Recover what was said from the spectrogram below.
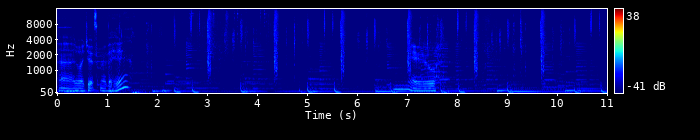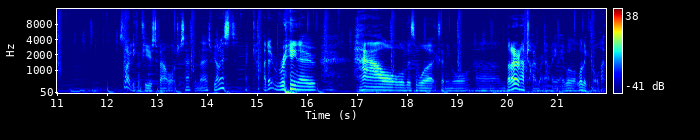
Uh, do I do it from over here? No. Slightly confused about what just happened there, to be honest. I, I don't really know how all of this works anymore. But I don't have time right now anyway. We'll, we'll ignore that.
